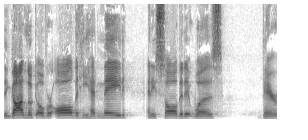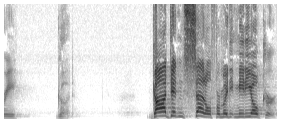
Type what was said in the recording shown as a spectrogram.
Then God looked over all that he had made and he saw that it was very good. God didn't settle for medi- mediocre.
